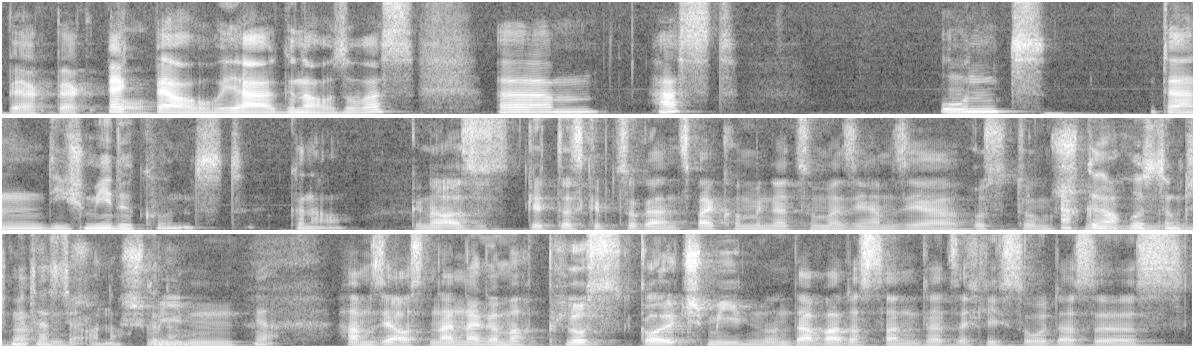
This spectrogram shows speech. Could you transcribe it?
Berg, Bergbau. Bergbau, ja, genau, sowas ähm, hast. Hm. Und hm. dann die Schmiedekunst, genau. Genau, also es gibt, das gibt sogar in zwei Kombinationen, weil sie haben sie ja Rüstung, Ach genau, Rüstungsschmied hast du ja auch noch. Schmieden genau. ja. haben sie auseinander gemacht, plus Goldschmieden und da war das dann tatsächlich so, dass es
